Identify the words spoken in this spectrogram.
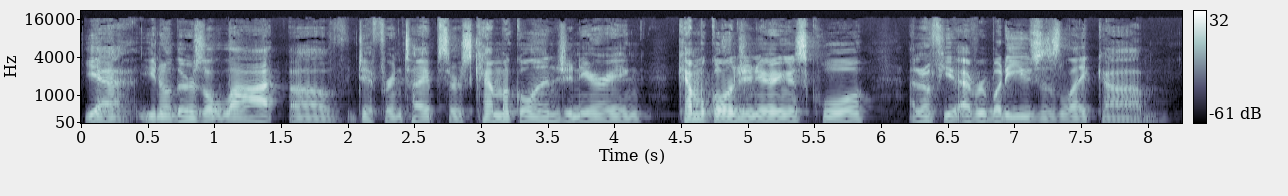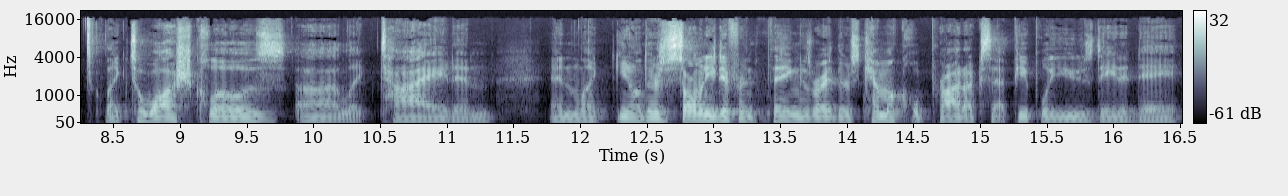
yeah, you know, there's a lot of different types. There's chemical engineering. Chemical engineering is cool. I don't know if you everybody uses like um, like to wash clothes, uh, like Tide and and like you know, there's so many different things, right? There's chemical products that people use day to day.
